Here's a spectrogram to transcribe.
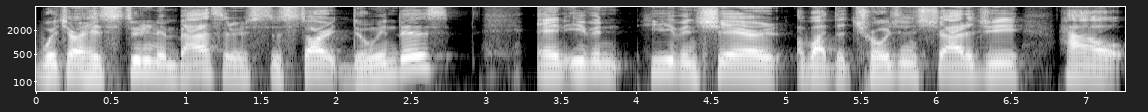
which are his student ambassadors, to start doing this and even he even shared about the Trojan strategy, how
